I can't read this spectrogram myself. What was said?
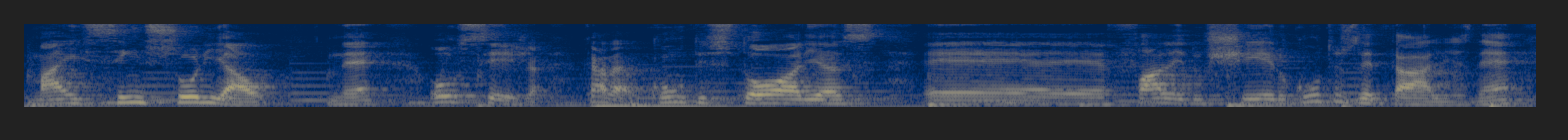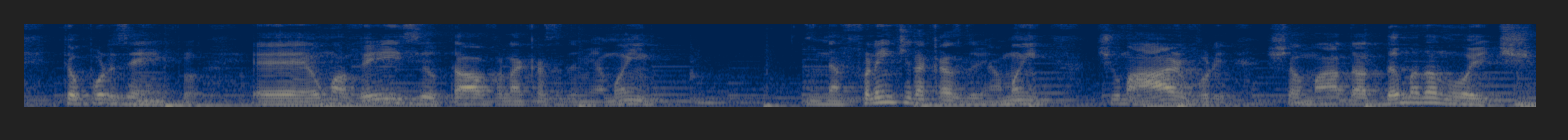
mais sensorial. Né? Ou seja, cara, conta histórias, é, fale do cheiro, conta os detalhes, né? Então, por exemplo, é, uma vez eu estava na casa da minha mãe e na frente da casa da minha mãe tinha uma árvore chamada Dama da Noite.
